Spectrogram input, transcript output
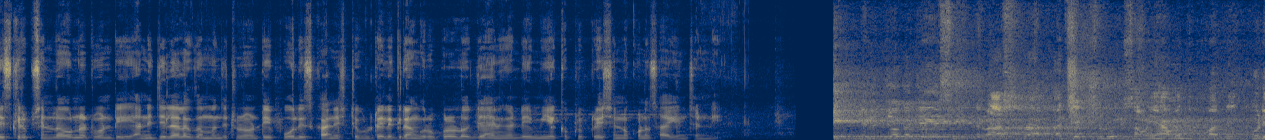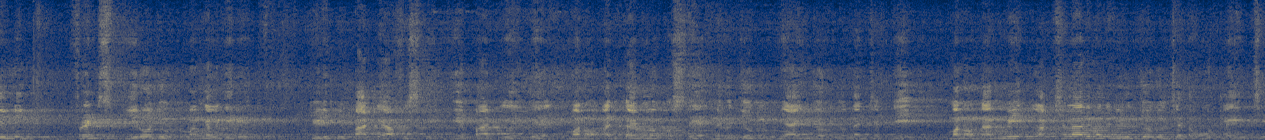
డిస్క్రిప్షన్లో ఉన్నటువంటి అన్ని జిల్లాలకు సంబంధించినటువంటి పోలీస్ కానిస్టేబుల్ టెలిగ్రామ్ గ్రూపులలో జాయిన్ కండి. మీ యొక్క ప్రిపరేషన్ను కొనసాగించండి. నిరుద్యోగ జేఏసీ రాష్ట్ర అధ్యక్షుడు సమయ హేమంత్ కుమార్ని గుడ్ ఈవినింగ్. ఫ్రెండ్స్ ఈరోజు మంగళగిరి టీడీపీ పార్టీ ఆఫీస్కి ఏ పార్టీ అయితే మనం అధికారంలోకి వస్తే నిరుద్యోగులకు న్యాయం జరుగుతుందని చెప్పి మనం నమ్మి లక్షలాది మంది నిరుద్యోగుల చేత ఓట్లు వేయించి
